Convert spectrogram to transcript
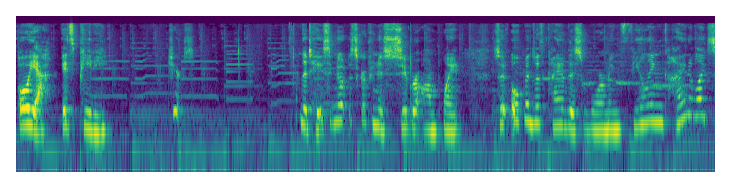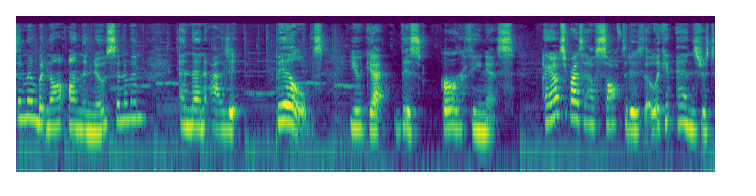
Oh yeah, it's peaty. Cheers. The tasting note description is super on point. So it opens with kind of this warming feeling, kind of like cinnamon, but not on the nose cinnamon. And then as it builds, you get this earthiness. I am surprised at how soft it is though. Like it ends just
